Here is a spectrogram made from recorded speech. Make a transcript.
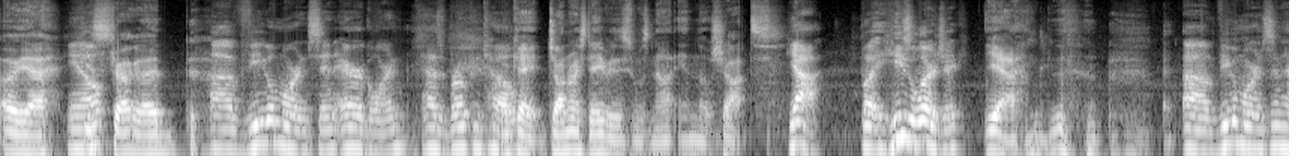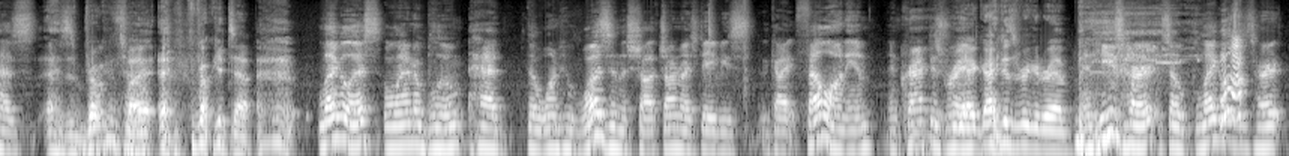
Oh yeah, You know? he's struggling. Uh, Viggo Mortensen, Aragorn, has a broken toe. Okay, John Rhys Davies was not in those shots. Yeah, but he's allergic. Yeah, Uh, Viggo Mortensen has has a broken, Broken foot, broken toe. Legolas, Orlando Bloom, had the one who was in the shot, John Rhys Davies, the guy fell on him and cracked his rib. Yeah, guy just freaking rib. and he's hurt, so Legolas is hurt.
